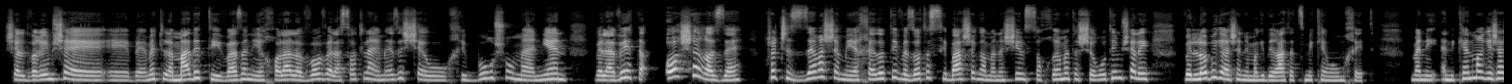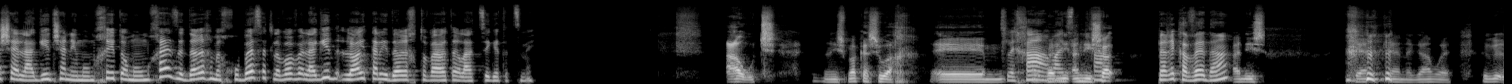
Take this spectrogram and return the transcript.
של דברים שבאמת למדתי ואז אני יכולה לבוא ולעשות להם איזשהו חיבור שהוא מעניין ולהביא את האושר הזה, אני חושבת שזה מה שמייחד אותי וזאת הסיבה שגם אנשים שוכרים את השירותים שלי ולא בגלל שאני מגדירה את עצמי כמומחית. ואני כן מרגישה שלהגיד שאני מומחית או מומחה זה דרך מכובסת לבוא ולהגיד לא הייתה לי דרך טובה יותר להציג את עצמי. אאוץ', זה נשמע קשוח. אמ, סליחה, וואי, סליחה. פרק כבד, אה? אני, כן כן לגמרי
